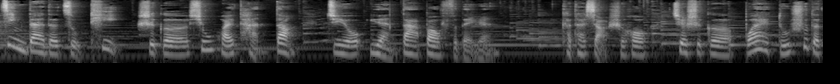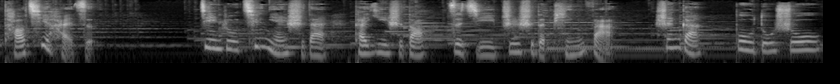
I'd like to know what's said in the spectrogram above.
近代的祖逖是个胸怀坦荡、具有远大抱负的人，可他小时候却是个不爱读书的淘气孩子。进入青年时代，他意识到自己知识的贫乏，深感不读书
